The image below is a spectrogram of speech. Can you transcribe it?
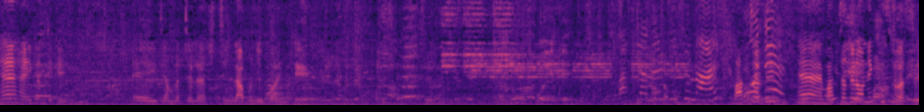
হ্যাঁ হ্যাঁ এখান থেকে। এই যে আমরা চলে আসছি লাবণী পয়েন্টে বাচ্চাদের হ্যাঁ বাচ্চাদের অনেক কিছু আছে।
